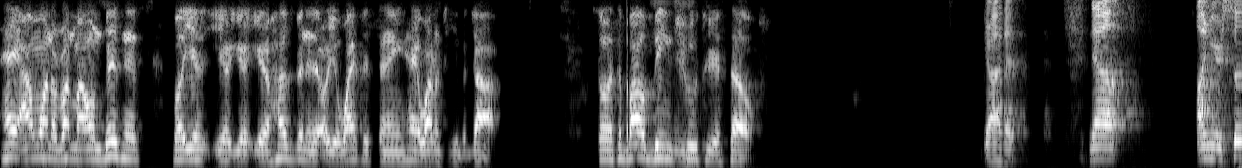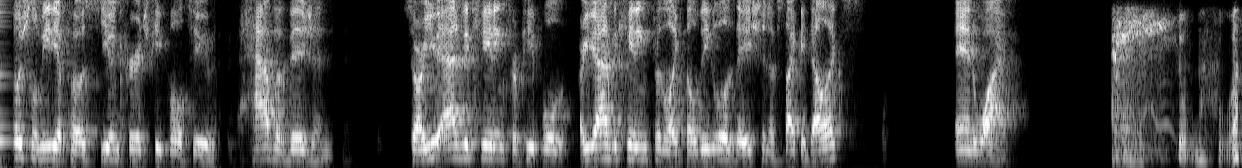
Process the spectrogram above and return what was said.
Hey, I want to run my own business, but your your your, your husband or your wife is saying, "Hey, why don't you keep a job?" So it's about being mm-hmm. true to yourself. Got it. Now, on your social media posts, you encourage people to have a vision. So are you advocating for people, are you advocating for like the legalization of psychedelics and why? what?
